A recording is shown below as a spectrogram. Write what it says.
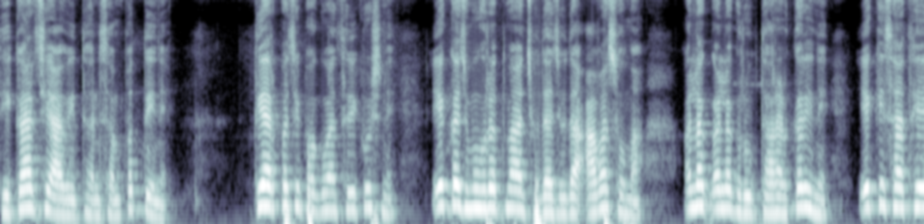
ધિકાર છે આવી ધન સંપત્તિને. ત્યાર પછી ભગવાન શ્રી કૃષ્ણે એક જ મુહૂર્તમાં જુદા જુદા આવાસોમાં અલગ અલગ રૂપ ધારણ કરીને એકી સાથે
